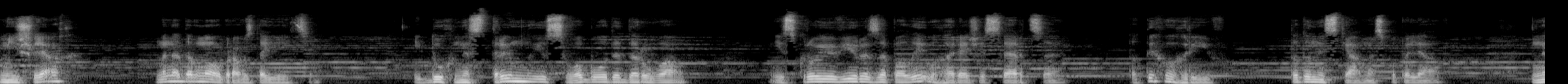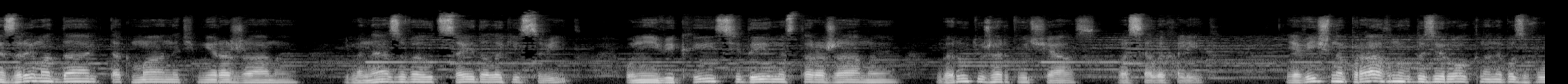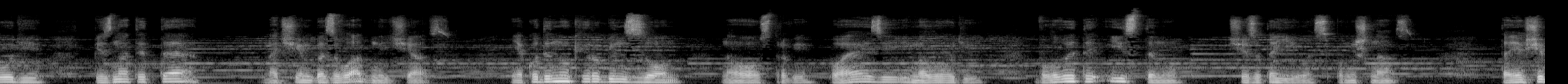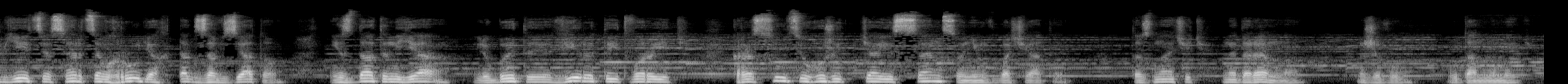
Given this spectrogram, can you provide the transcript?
Мій шлях мене давно обрав, здається, і дух нестримної свободи дарував, іскрою віри запалив гаряче серце, то тихо грів, то донестями спопиляв. Незрима даль так манить міражами, І мене зове у цей далекий світ, у ній віки сідими сторожами беруть у жертву час веселих літ. Я вічно прагнув до зірок на небозводі пізнати те, на чим безвладний час, як одинокий Робінзон на острові поезії і мелодій, вловити істину, що затаїлась поміж нас. Та якщо б'ється серце в грудях так завзято, і здатен я любити, вірити й творить, красу цього життя і сенс у нім вбачати, то значить недаремно живу у дану мить.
